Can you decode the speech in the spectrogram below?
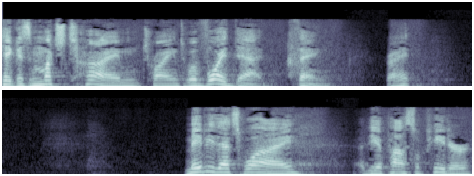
take as much time trying to avoid that thing, right? Maybe that's why the Apostle Peter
